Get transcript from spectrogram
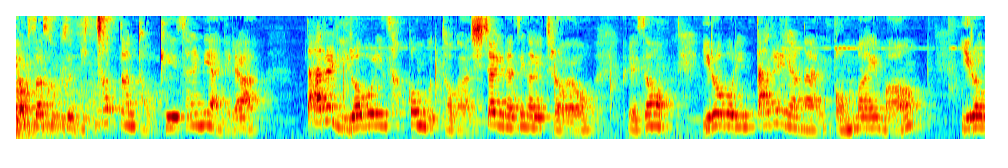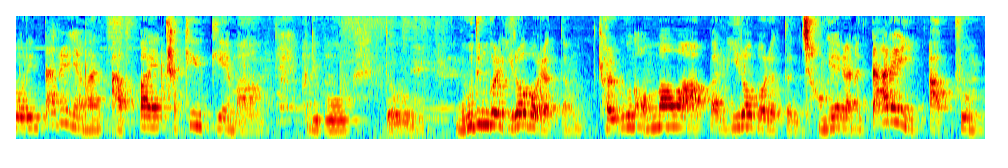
역사 속에서 미쳤던 덕혜의 삶이 아니라 딸을 잃어버린 사건부터가 시작이라는 생각이 들어요. 그래서 잃어버린 딸을 향한 엄마의 마음, 잃어버린 딸을 향한 아빠의 다케유키의 마음, 그리고 또 모든 걸 잃어버렸던 결국은 엄마와 아빠를 잃어버렸던 정혜라는 딸의 이 아픔,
